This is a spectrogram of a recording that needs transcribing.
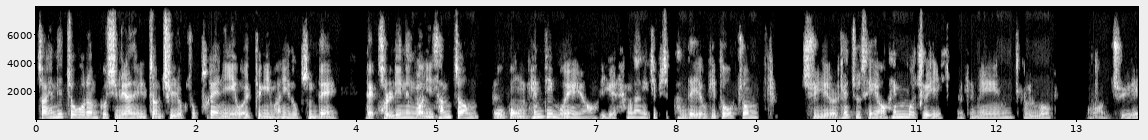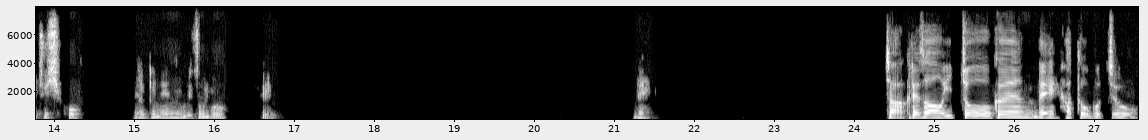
자, 핸디 쪽으로는 보시면 1.76쪽 프렌이 월등히 많이 높은데, 근데 걸리는 건 이 3.50 핸디무예요. 이게 상당히 찝찝한데, 여기도 좀 주의를 해주세요. 햄무 주의. 여기는 햄무 어, 주의해 주시고, 여기는 무승부 주의. 네. 자, 그래서 이쪽은, 네, 하트 오브 쪽,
